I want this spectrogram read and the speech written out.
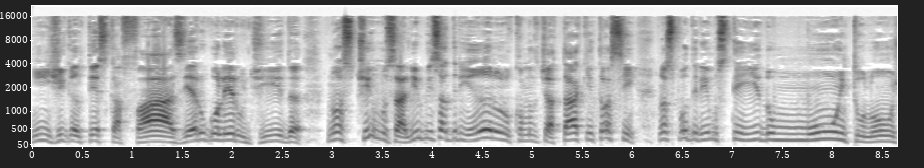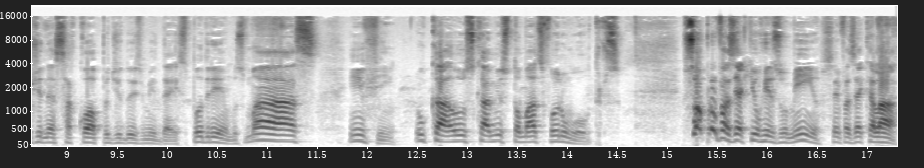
em gigantesca fase, era o goleiro Dida. Nós tínhamos ali Luiz Adriano no comando de ataque, então assim, nós poderíamos ter ido muito longe nessa Copa de 2010. Poderíamos, mas, enfim, os caminhos tomados foram outros. Só para fazer aqui um resuminho, sem fazer aquela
